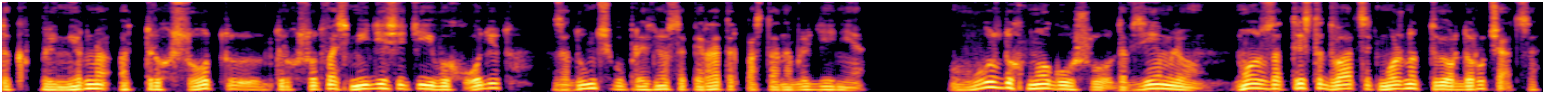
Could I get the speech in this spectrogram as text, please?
«Так примерно от трехсот, трехсот восьмидесяти и выходит», — задумчиво произнес оператор поста наблюдения. «В воздух много ушло, да в землю, но за триста двадцать можно твердо ручаться».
